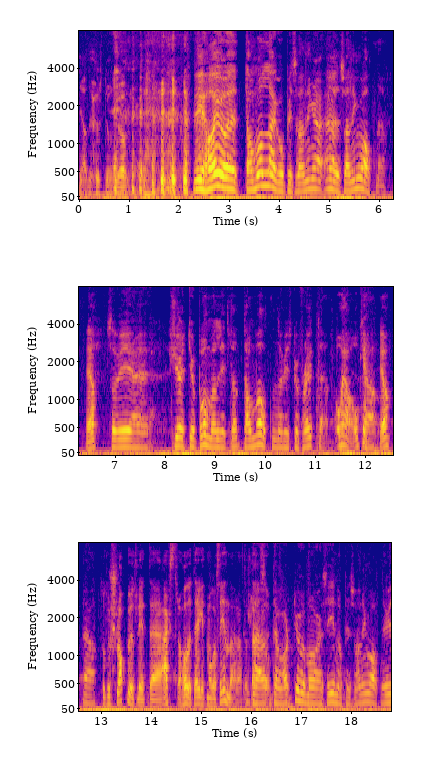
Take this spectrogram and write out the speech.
Ja, det høres noe bra Vi har jo et damanlegg oppe i Svenninga- eh, Svenningvatnet. Ja. Så vi eh, skjøt jo på med litt damvann når vi skulle fløyte. Å ja, OK. Ja. Ja. Ja. Så dere slapp ut litt eh, ekstra? Hadde et eget magasin der, rett og slett? Som. det ble jo magasin oppe i Svenningvatnet. Vi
